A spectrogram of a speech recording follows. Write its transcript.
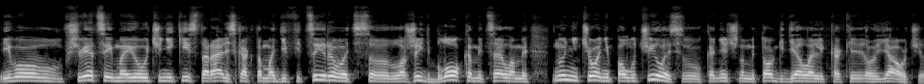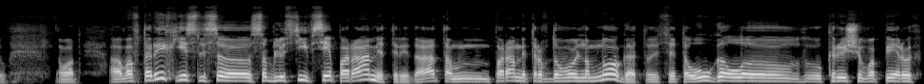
его в Швеции мои ученики старались как-то модифицировать, сложить блоками целыми. Ну, ничего не получилось. В конечном итоге делали, как я учил. Вот. А во-вторых, если соблюсти все параметры, да, там параметров довольно много, то есть это угол э, крыши, во-первых,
